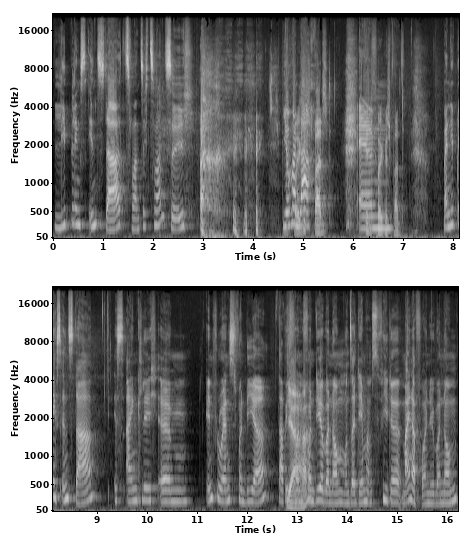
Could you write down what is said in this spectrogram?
Lieblings-Insta 2020. Johann voll lacht. gespannt. Ich bin Ähm, voll gespannt. Mein Lieblings-Insta ist eigentlich ähm, influenced von dir. Da habe ich Ja. von, von dir übernommen und seitdem haben es viele meiner Freunde übernommen.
